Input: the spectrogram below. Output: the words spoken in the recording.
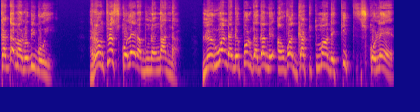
Kagame alobi boye rentrée scolaire à Bunanganda le Rwanda de Paul Kagame envoie gratuitement des kits scolaires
